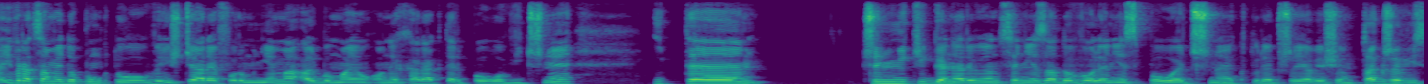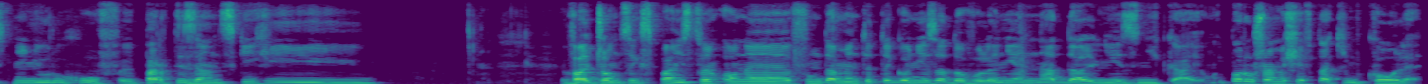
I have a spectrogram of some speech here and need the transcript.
No i wracamy do punktu wyjścia. Reform nie ma albo mają one charakter połowiczny. I te czynniki generujące niezadowolenie społeczne, które przejawia się także w istnieniu ruchów partyzanckich i walczących z państwem, one, fundamenty tego niezadowolenia nadal nie znikają. I poruszamy się w takim kole.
